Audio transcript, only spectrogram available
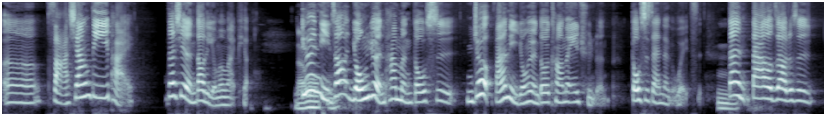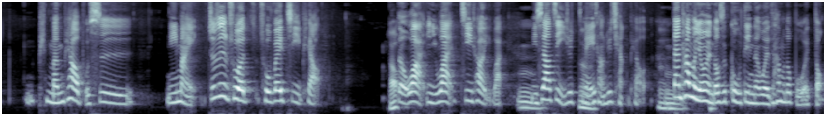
呃，法香第一排那些人到底有没有买票？因为你知道，永远他们都是，你就反正你永远都会看到那一群人都是在那个位置。但大家都知道，就是门票不是你买，就是除了除非季票的外以外，季票以外，你是要自己去每一场去抢票的。嗯但他们永远都是固定的位置，他们都不会动。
